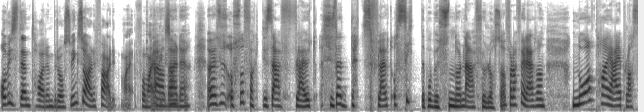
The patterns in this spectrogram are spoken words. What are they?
og hvis den tar en brå sving, så er det ferdig meg, for meg. Ja, det liksom. er det. Og jeg syns også faktisk det er flaut synes det er dødsflaut å sitte på bussen når den er full også. For da føler jeg sånn Nå tar jeg plass.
